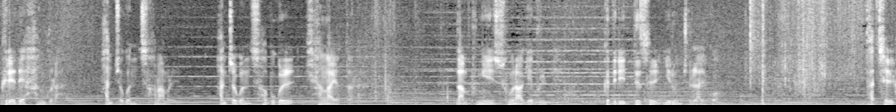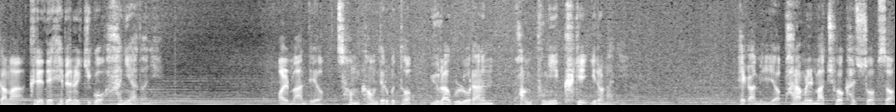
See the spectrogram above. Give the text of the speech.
그레데 항구라. 한쪽은 서남을 한쪽은 서북을 향하였더라. 남풍이 순하게 불매 그들이 뜻을 이룬 줄 알고 닻을 감아 그레데 해변을 끼고 항해하더니 얼마 안 되어 섬 가운데로부터 유라굴로라는 광풍이 크게 일어나니 배가 밀려 바람을 맞추어 갈 수 없어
